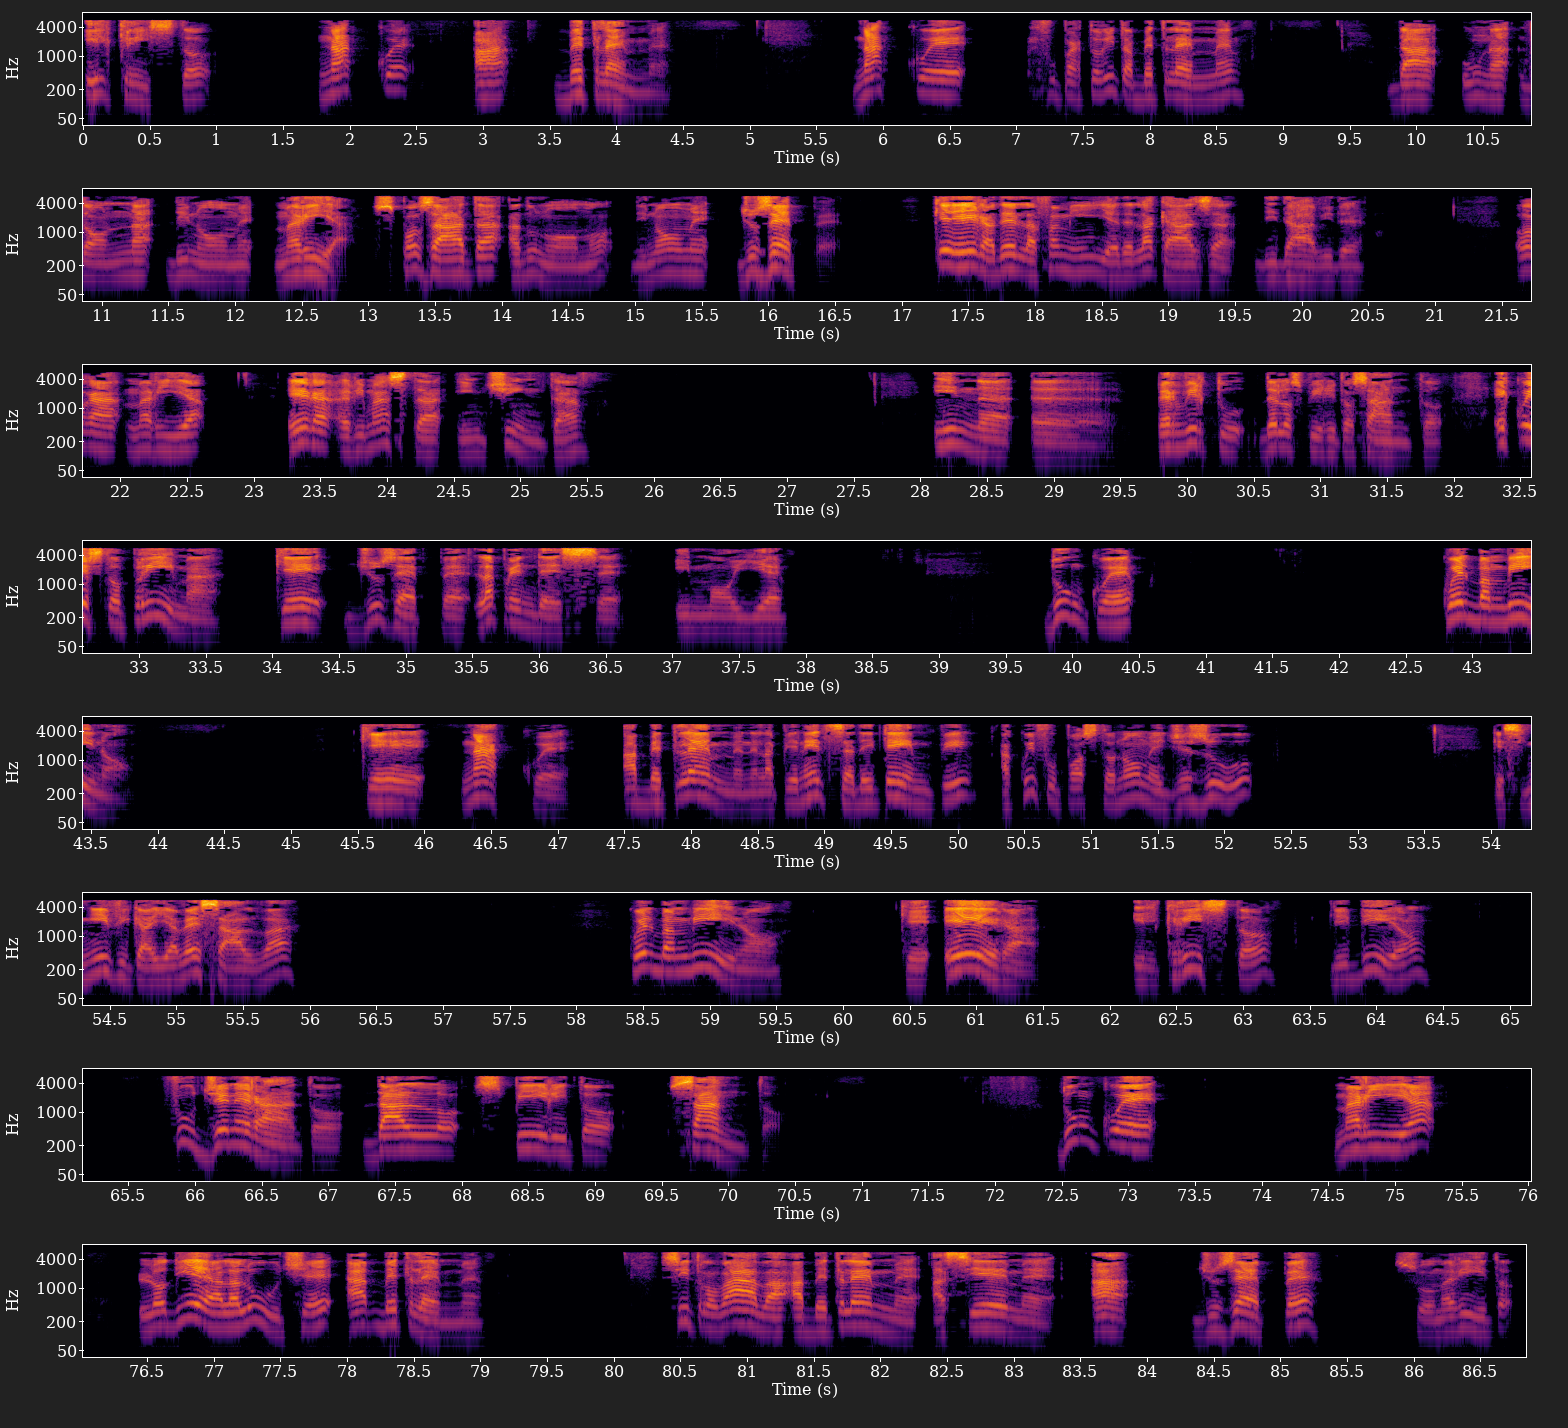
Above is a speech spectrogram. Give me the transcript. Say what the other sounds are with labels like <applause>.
il Cristo nacque a Betlemme, nacque fu partorito a Betlemme da una donna di nome Maria, sposata ad un uomo di nome Giuseppe, che era della famiglia e della casa di Davide. Ora Maria era rimasta incinta in, eh, per virtù dello Spirito Santo e questo prima che Giuseppe la prendesse in moglie. Dunque, quel bambino che nacque a Betlemme nella pienezza dei tempi, a cui fu posto nome Gesù, che significa Yahweh salva, quel bambino che era il Cristo di Dio, fu generato dallo Spirito Santo. Dunque Maria lo die alla luce a Betlemme. Si trovava a Betlemme assieme a Giuseppe, suo marito,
